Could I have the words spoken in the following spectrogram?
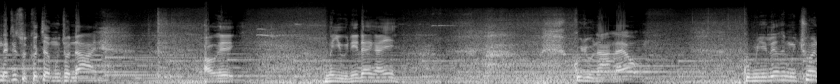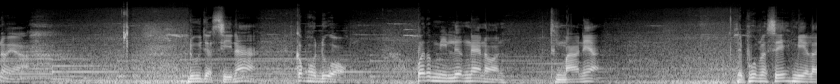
ในที่สุดก็เจอมึงจนได้ เอาเอกมาอยู่นี่ได้ไง กูอยู่นานแล้ว กูมีเรื่องให้มึงช่วยหน่อยอะ ดูจากสีหน้า ก็พอดูออก ว่าต้องมีเรื่องแน่นอน ถึงมาเนี่ยเดี๋ยวพูดมาสิมีอะไร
